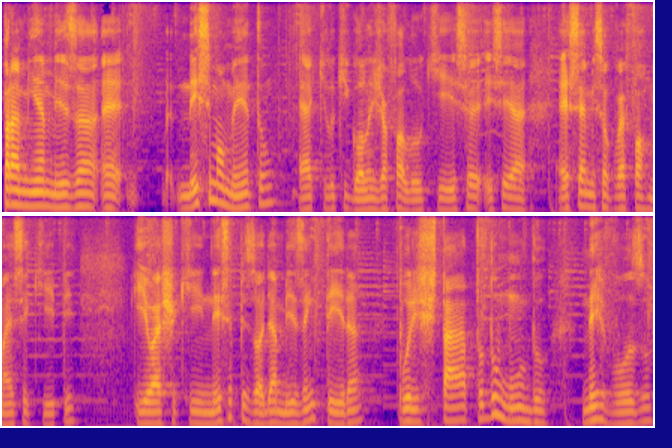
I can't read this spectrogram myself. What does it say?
para mim a mesa é nesse momento é aquilo que Golem já falou que esse, é, esse é, essa é a missão que vai formar essa equipe. E eu acho que nesse episódio a mesa inteira por estar todo mundo nervoso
